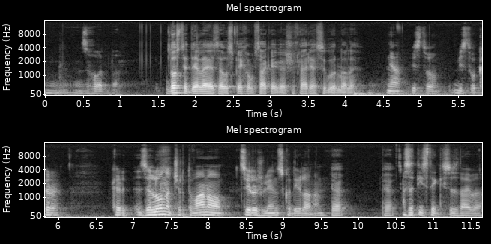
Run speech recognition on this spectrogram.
mm, zgodba. Dosti dela je za uspehom vsakega šoferja, sigurno ne. Ja, v bistvu, v bistvu kar, kar zelo načrtovano celo življenjsko delo. Ja, ja. Za tiste, ki so zdaj v,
